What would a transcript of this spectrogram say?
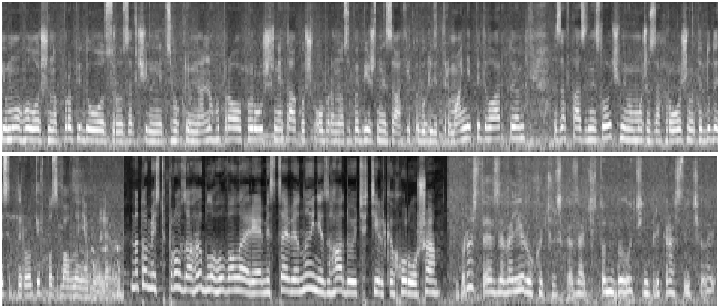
Йому оголошено про підозру за вчинення цього кримінального правопорушення. Також обрано запобіжний захід у вигляді тримання під вартою. За вказаний злочин йому може загрожувати до 10 років позбавлення волі. Натомість про загиблого Валерія місцеві нині згадують тільки хороше. Просто я за Валеру хочу сказать, что он был очень прекрасный человек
